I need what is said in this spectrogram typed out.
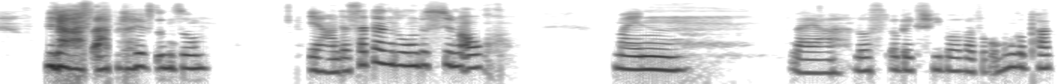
wie da was abläuft und so. Ja, und das hat dann so ein bisschen auch mein, naja, Lost Urbex Fieber, was auch umgepackt.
